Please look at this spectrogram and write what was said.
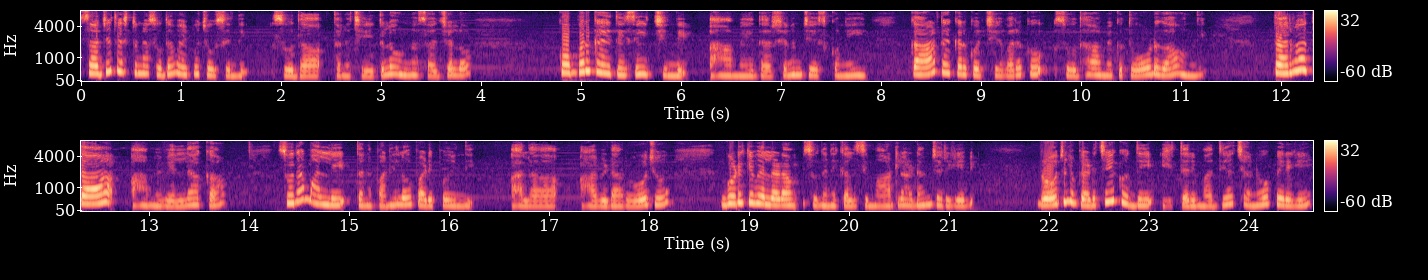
సజ్జ తెస్తున్న సుధ వైపు చూసింది. సుధ తన చేతిలో ఉన్న సజ్జలో కొబ్బరికాయ తీసి ఇచ్చింది. ఆమె దర్శనం చేసుకొని కార్ దగ్గరకు వచ్చే వరకు సుధ ఆమెకు తోడుగా ఉంది. తర్వాత ఆమె వెళ్ళాక సుధ మళ్ళీ తన పనిలో పడిపోయింది. అలా ఆవిడ రోజు గుడికి వెళ్ళడం సుధని కలిసి మాట్లాడడం జరిగేవి. రోజులు గడిచే కొద్దీ ఇద్దరి మధ్య చనువు పెరిగి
